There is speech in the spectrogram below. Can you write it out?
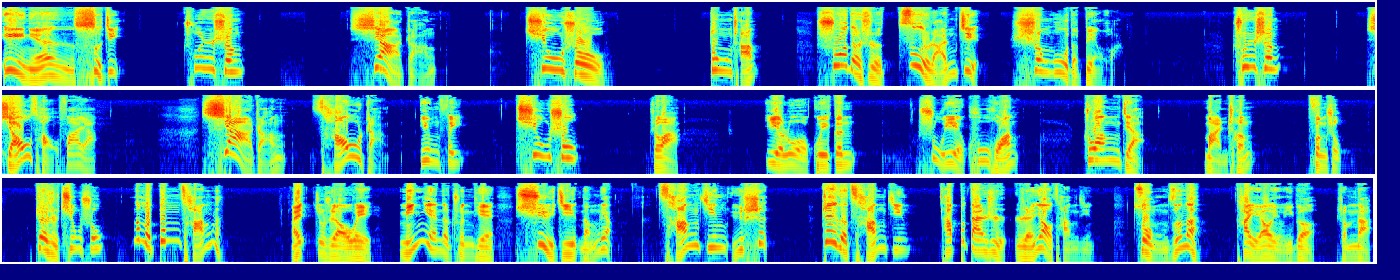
一年四季，春生、夏长、秋收、冬藏，说的是自然界生物的变化。春生，小草发芽；夏长，草长莺飞；秋收，是吧？叶落归根。树叶枯黄，庄稼满城，丰收，这是秋收。那么冬藏呢？哎，就是要为明年的春天蓄积能量，藏精于肾。这个藏精，它不单是人要藏精，种子呢，它也要有一个什么呢？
